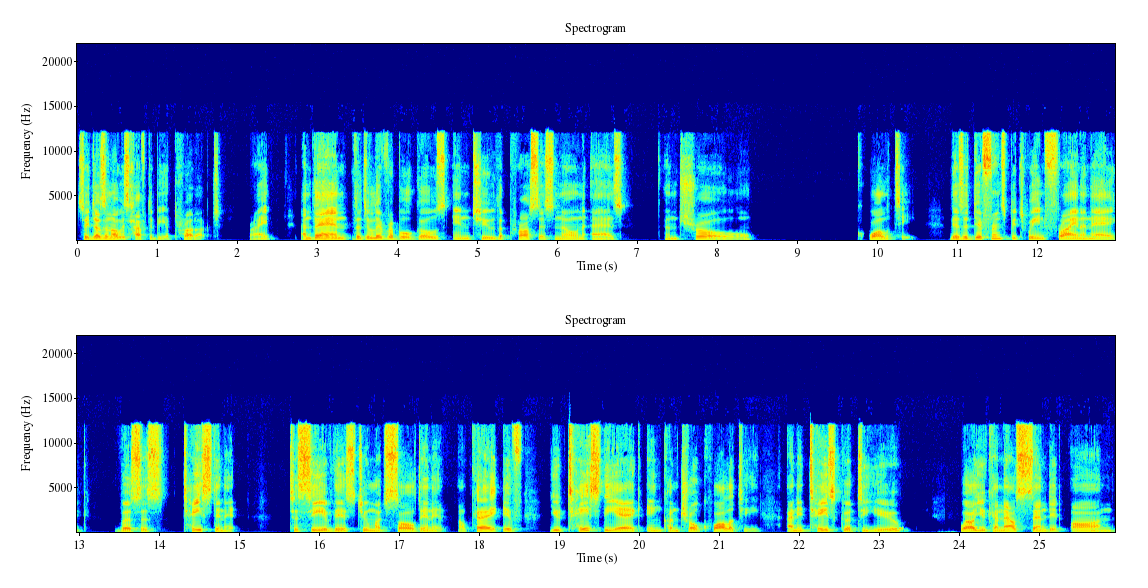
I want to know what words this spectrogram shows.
So it doesn't always have to be a product, right? And then the deliverable goes into the process known as control quality. There's a difference between frying an egg versus tasting it to see if there's too much salt in it. Okay, if you taste the egg in control quality and it tastes good to you, well, you can now send it on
